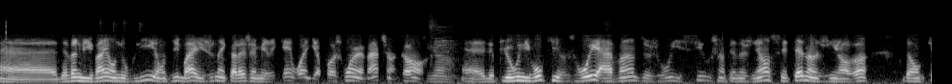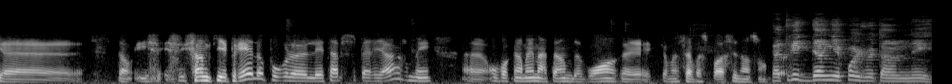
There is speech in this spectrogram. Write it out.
Euh, Devin Levi, on oublie, on dit, bah, il joue dans un collège américain. Ouais, il n'a pas joué un match encore. Euh, le plus haut niveau qu'il a joué avant de jouer ici au championnat junior, c'était dans le junior Donc, euh, donc il, semble qu'il est prêt pour l'étape supérieure, mais euh, on va quand même attendre de voir euh, comment ça va se passer dans son Patrick, dernier point que je veux t'emmener.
